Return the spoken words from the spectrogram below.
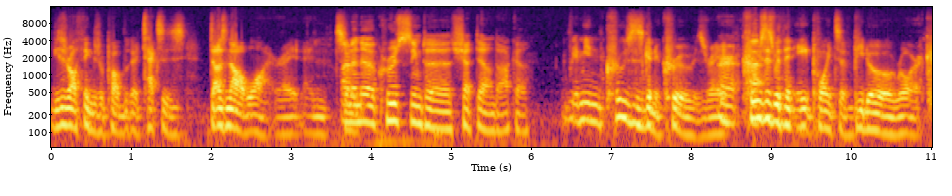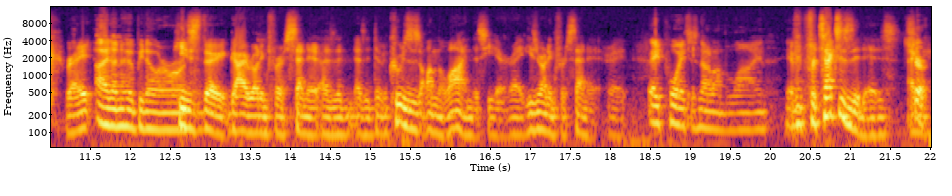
these are all things Republic Texas does not want, right? And so I don't know. Cruz seemed to shut down DACA. I mean, Cruz is going to cruise, right? Or, Cruz uh, is within eight points of Beto O'Rourke, right? I don't know who Beto O'Rourke. He's the guy running for Senate as a as a Dem- Cruz is on the line this year, right? He's running for Senate, right? eight points is not on the line. If- For Texas, it is Sure. I-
